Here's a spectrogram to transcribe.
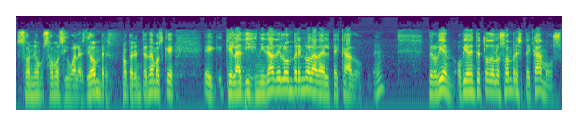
somos iguales de hombres, ¿no? pero entendemos que, eh, que, la dignidad del hombre no la da el pecado. ¿eh? Pero bien, obviamente todos los hombres pecamos.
